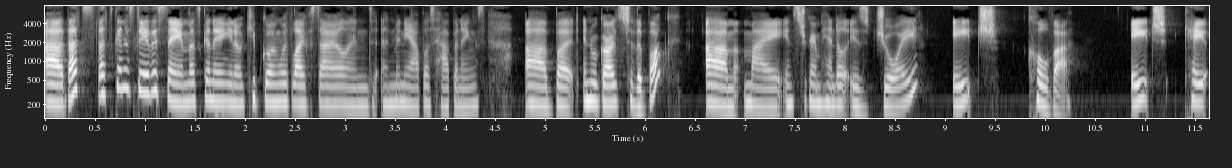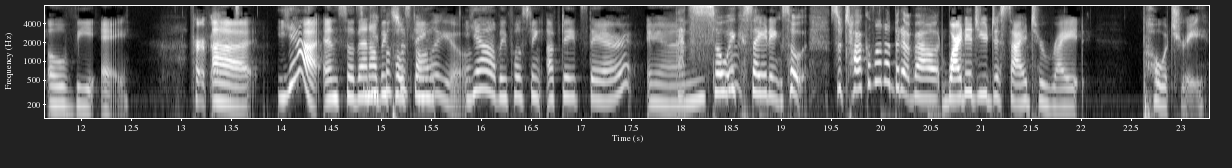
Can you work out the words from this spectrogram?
uh, that's that's gonna stay the same. That's gonna you know keep going with lifestyle and and Minneapolis happenings. Uh, but in regards to the book, um, my Instagram handle is Joy H Kova, H K O V A. perfect. Uh, yeah, and so then So I'll be posting. Yeah, I'll be posting updates there, and That's so exciting. So, so talk a little bit about why did you decide to write poetry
